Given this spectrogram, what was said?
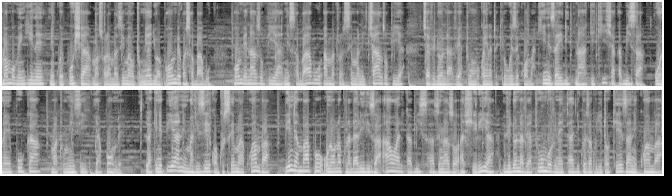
mambo mengine ni kuepusha masuala mazima ya utumiaji wa pombe, kwa sababu pombe nazo pia ni sababu ama tunasema ni chanzo pia cha vidonda vya tumbo. Kwa hiyo inatakiwa uweze kuwa makini zaidi na hakikisha kabisa unaepuka matumizi ya pombe. Lakini pia nimalizie kwa kusema kwamba pindi ambapo unaona kuna dalili za awali kabisa zinazoashiria vidonda vya tumbo vinahitaji kuweza kujitokeza, ni kwamba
